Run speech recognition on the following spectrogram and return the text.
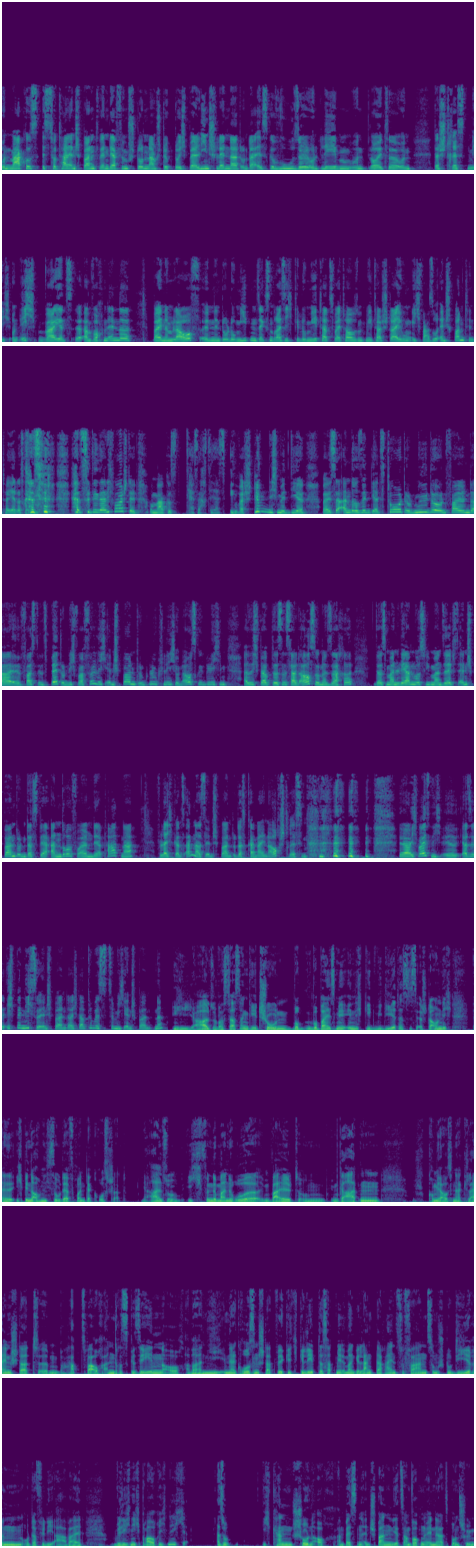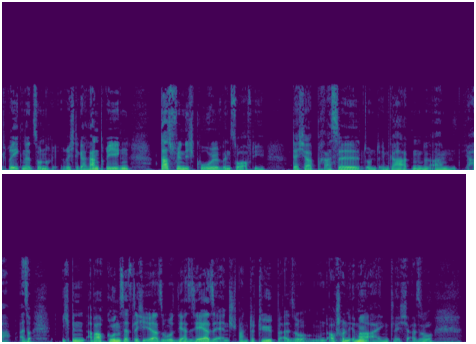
Und Markus ist total entspannt, wenn der fünf Stunden am Stück durch Berlin schlendert und da ist Gewusel und Leben und Leute und das stresst mich. Und ich war jetzt äh, am Wochenende bei einem Lauf in den Dolomiten, 36 Kilometer, 2000 Meter Steigung. Ich war so entspannt hinterher, das kannst, kannst du dir gar nicht vorstellen. Und Markus, der sagte, das, irgendwas stimmt nicht mit dir. Weißt du, andere sind jetzt tot und müde und fallen da äh, fast ins Bett und ich war völlig entspannt und glücklich und ausgeglichen. Also ich glaube, das ist halt auch so eine Sache dass man lernen muss, wie man selbst entspannt und dass der andere, vor allem der Partner, vielleicht ganz anders entspannt und das kann einen auch stressen. ja, ich weiß nicht. Äh, also ich bin nicht so entspannt, aber ich glaube, du bist ziemlich entspannt, ne? Ja, also was das angeht schon. Wo, wobei es mir ähnlich geht wie dir, das ist erstaunlich. Äh, ich bin auch nicht so der Freund der Großstadt. Ja, also ich finde meine Ruhe im Wald, im Garten, ich komme ja aus einer kleinen Stadt, ähm, habe zwar auch anderes gesehen, auch, aber nie in der großen Stadt wirklich gelebt. Das hat mir immer gelangt, da reinzufahren zum Studieren oder für die Arbeit. Will ich nicht, brauche ich nicht. Also ich kann schon auch am besten entspannen. Jetzt am Wochenende hat es bei uns schön geregnet, so ein richtiger Landregen. Das finde ich cool, wenn es so auf die Dächer prasselt und im Garten. Ähm, ja, also ich bin aber auch grundsätzlich eher so der sehr, sehr entspannte Typ, also und auch schon immer eigentlich. Also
